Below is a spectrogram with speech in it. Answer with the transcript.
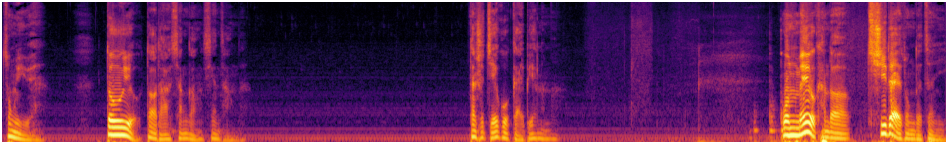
众议员。都有到达香港现场的，但是结果改变了吗？我们没有看到期待中的正义，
